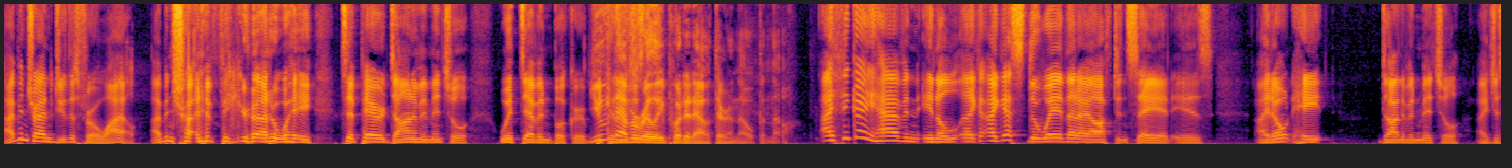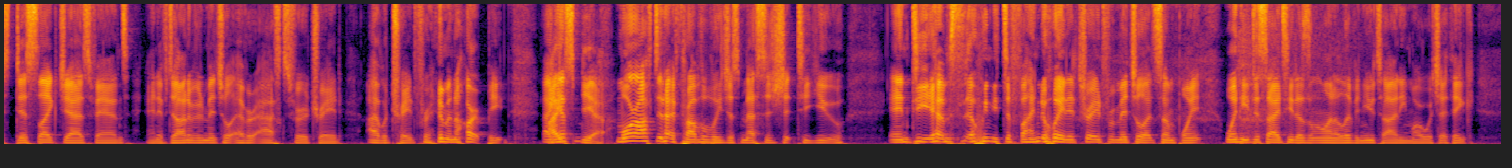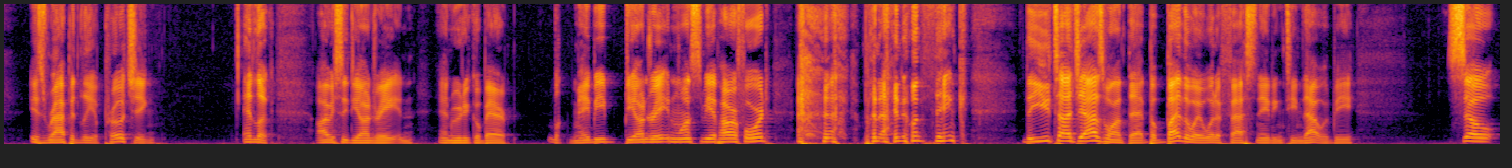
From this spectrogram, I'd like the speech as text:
I've been trying to do this for a while. I've been trying to figure out a way to pair Donovan Mitchell with Devin Booker. You've never just- really put it out there in the open, though. I think I have in, in a like I guess the way that I often say it is I don't hate Donovan Mitchell. I just dislike Jazz fans, and if Donovan Mitchell ever asks for a trade, I would trade for him in a heartbeat. I, I- guess yeah. more often I've probably just messaged it to you and DMs that we need to find a way to trade for Mitchell at some point when he decides he doesn't want to live in Utah anymore, which I think is rapidly approaching. And look, obviously DeAndre Ayton and Rudy Gobert. Look, maybe DeAndre Ayton wants to be a power forward, but I don't think the Utah Jazz want that. But by the way, what a fascinating team that would be. So,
